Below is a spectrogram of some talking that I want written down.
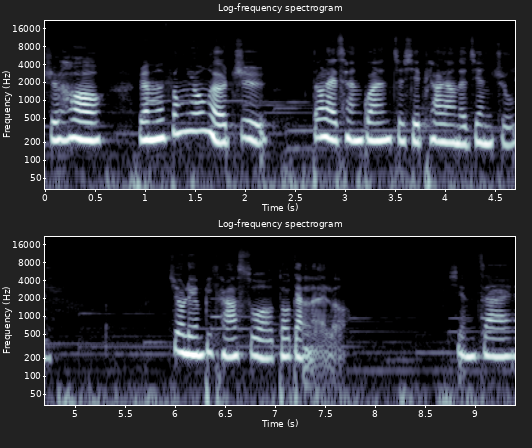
之后，人们蜂拥而至，都来参观这些漂亮的建筑，就连毕卡索都赶来了。现在，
